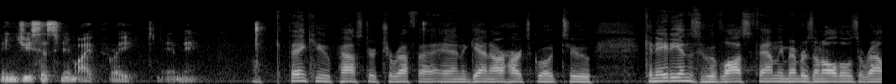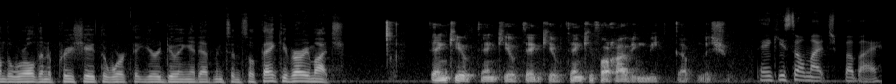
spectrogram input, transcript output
In Jesus' name I pray. Amen. Thank you, Pastor Terefe. And again, our hearts go out to Canadians who have lost family members and all those around the world and appreciate the work that you're doing at Edmonton. So thank you very much. Thank you, thank you, thank you. Thank you for having me. God bless you. Thank you so much. Bye bye.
